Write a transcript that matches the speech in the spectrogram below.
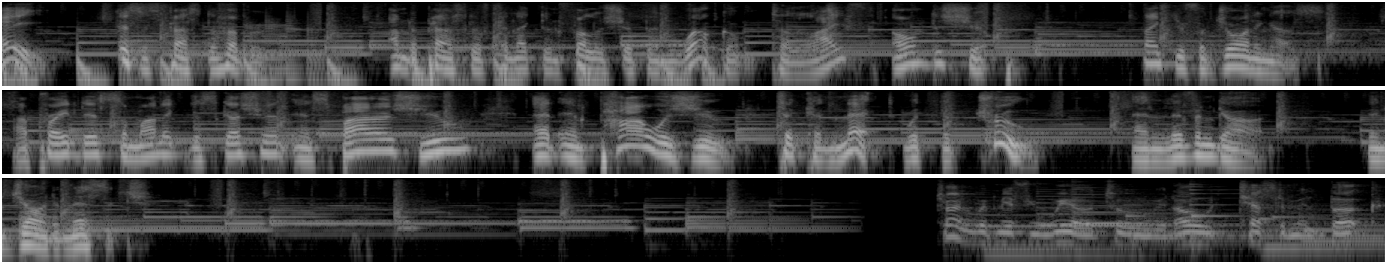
Hey, this is Pastor Hubbard. I'm the pastor of Connecting Fellowship, and welcome to Life on the Ship. Thank you for joining us. I pray this sermonic discussion inspires you and empowers you to connect with the true and living God. Enjoy the message. Turn with me, if you will, to an Old Testament book,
